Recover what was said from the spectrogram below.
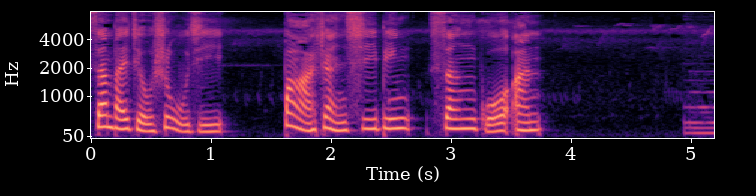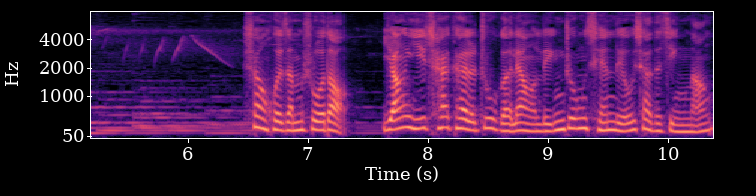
三百九十五集，霸占西兵，三国安。上回咱们说到，杨仪拆开了诸葛亮临终前留下的锦囊，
